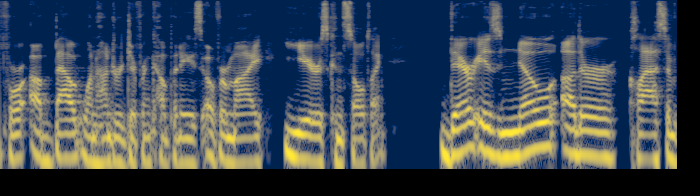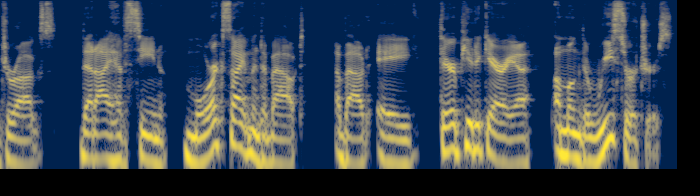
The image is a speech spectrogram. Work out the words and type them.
for about 100 different companies over my years consulting. There is no other class of drugs that I have seen more excitement about, about a therapeutic area among the researchers,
